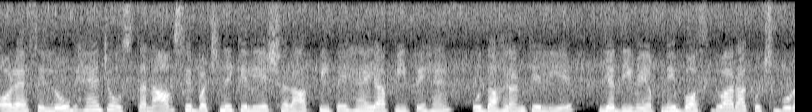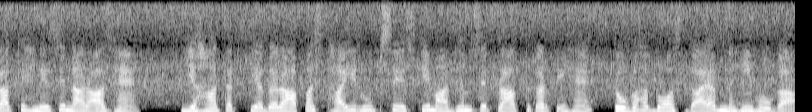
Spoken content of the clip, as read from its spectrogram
और ऐसे लोग हैं जो उस तनाव से बचने के लिए शराब पीते हैं या पीते हैं। उदाहरण के लिए, यदि वे अपने बॉस द्वारा कुछ बुरा कहने से नाराज़ हैं, यहाँ तक कि अगर आप अस्थायी रूप से इसके माध्यम से प्राप्त करते हैं तो वह बॉस गायब नहीं होगा।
